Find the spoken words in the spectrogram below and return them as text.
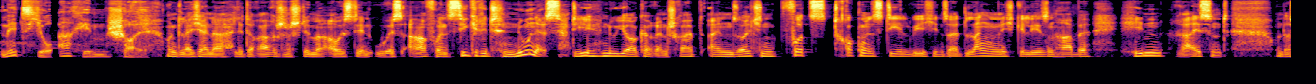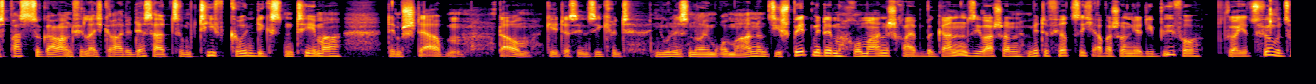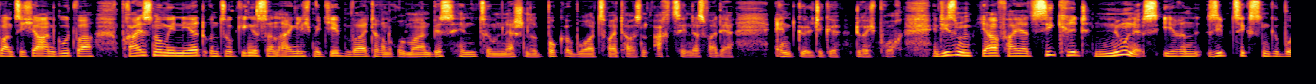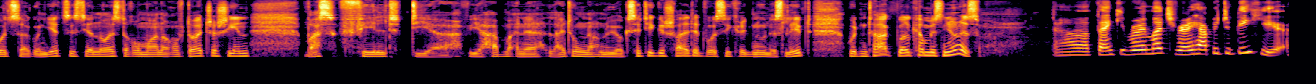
mit Joachim Scholl. Und gleich einer literarischen Stimme aus den USA von Sigrid Nunes. Die New Yorkerin schreibt einen solchen furztrockenen Stil, wie ich ihn seit langem nicht gelesen habe, hinreißend. Und das passt sogar und vielleicht gerade deshalb zum tiefgründigsten Thema, dem Sterben. Darum geht es in Sigrid Nunes neuem Roman. Und sie spät mit dem Romanschreiben begann. Sie war schon Mitte 40, aber schon ihr Debüt vor, jetzt 25 Jahren gut war, preisnominiert. Und so ging es dann eigentlich mit jedem weiteren Roman bis hin zum National Book Award 2018. Das war der endgültige Durchbruch. In diesem Jahr feiert Sigrid Nunes ihren 70. Geburtstag. Und jetzt ist ihr neuester Roman auch auf Deutsch erschienen. Was fehlt dir? Wir haben eine Leitung nach New York City geschaltet, wo Sigrid Nunes lebt. Guten Tag. Welcome, Miss Nunes. Oh, thank you very much. Very happy to be here.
